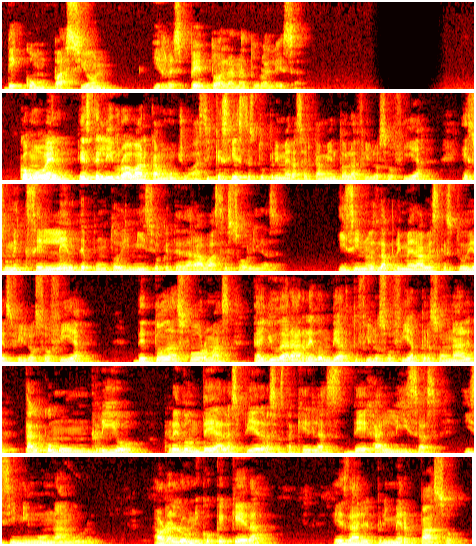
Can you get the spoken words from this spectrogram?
de compasión y respeto a la naturaleza. Como ven, este libro abarca mucho, así que si este es tu primer acercamiento a la filosofía, es un excelente punto de inicio que te dará bases sólidas. Y si no es la primera vez que estudias filosofía, de todas formas te ayudará a redondear tu filosofía personal, tal como un río redondea las piedras hasta que las deja lisas y sin ningún ángulo. Ahora lo único que queda es dar el primer paso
